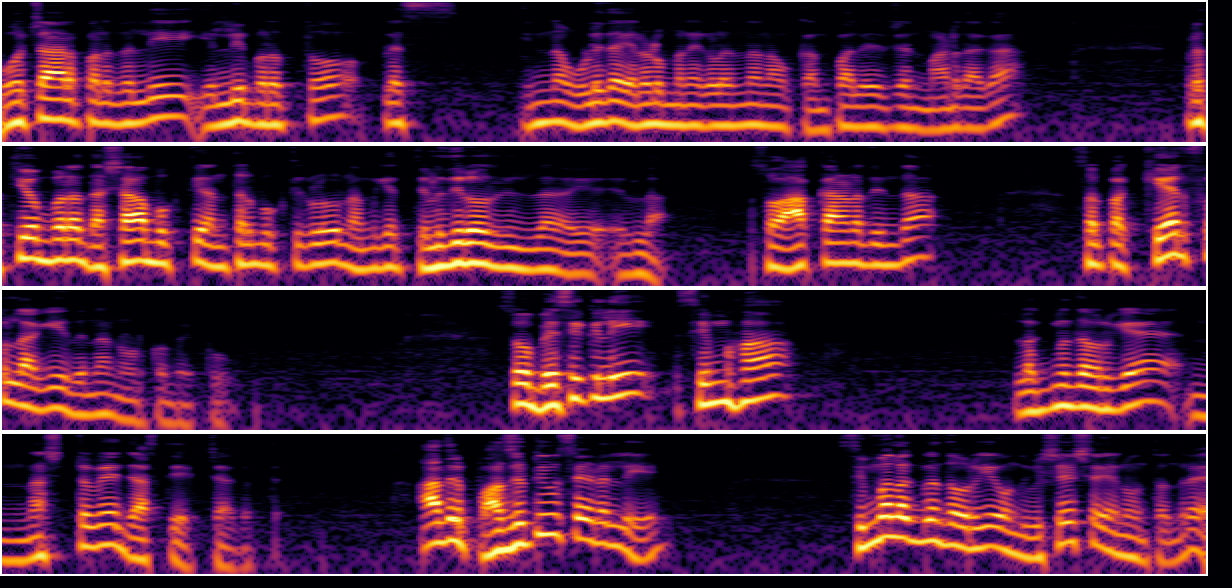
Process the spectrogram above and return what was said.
ಗೋಚಾರ ಪರದಲ್ಲಿ ಎಲ್ಲಿ ಬರುತ್ತೋ ಪ್ಲಸ್ ಇನ್ನು ಉಳಿದ ಎರಡು ಮನೆಗಳನ್ನು ನಾವು ಕಂಪಾರಿಸನ್ ಮಾಡಿದಾಗ ಪ್ರತಿಯೊಬ್ಬರ ದಶಾಭುಕ್ತಿ, ಅಂತರ್ಭುಕ್ತಿಗಳು ನಮಗೆ ತಿಳಿದಿರೋದಿಲ್ಲ, ಇಲ್ಲ. ಸೊ ಆ ಕಾರಣದಿಂದ ಸ್ವಲ್ಪ ಕೇರ್ಫುಲ್ಲಾಗಿ ಇದನ್ನು ನೋಡ್ಕೋಬೇಕು. ಸೊ ಬೇಸಿಕಲಿ ಸಿಂಹ ಲಗ್ನದವ್ರಿಗೆ ನಷ್ಟವೇ ಜಾಸ್ತಿ ಹೆಚ್ಚಾಗುತ್ತೆ. ಆದರೆ ಪಾಸಿಟಿವ್ ಸೈಡಲ್ಲಿ ಸಿಂಹ ಲಗ್ನದವ್ರಿಗೆ ಒಂದು ವಿಶೇಷ ಏನು ಅಂತಂದರೆ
